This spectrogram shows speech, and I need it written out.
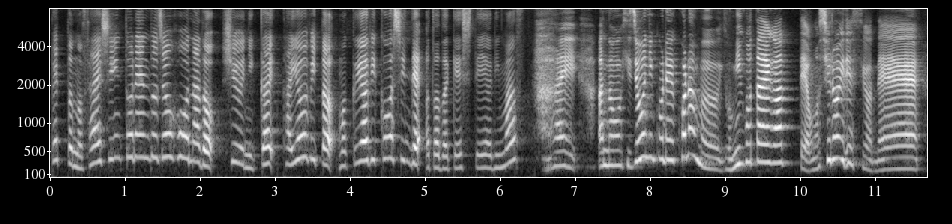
ペットの最新トレンド情報など、週2回火曜日と木曜日更新でお届けしております。はいあの非常にこれコラム読み応えがあって面白いですよね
